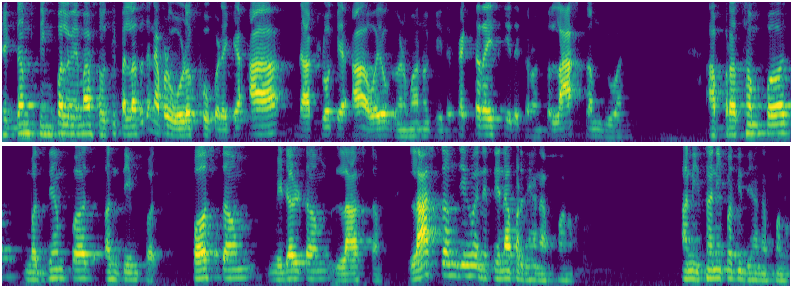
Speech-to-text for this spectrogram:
એકદમ સિમ્પલ વેમાં સૌથી પહેલા તો છે ને આપણે ઓળખવું પડે કે આ દાખલો કે આ અવયવ ગણવાનો કેવી રીતે ફેક્ટરાઇઝ કઈ રીતે કરવાનો. તો લાસ્ટ ટર્મ જોવાની. આ પ્રથમ પદ, મધ્યમ પદ, અંતિમ પદ. First term middle term last term. Last term જે હોય ને તેના પર ધ્યાન આપવાનું. આ નિશાની પર બી ધ્યાન આપવાનું.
